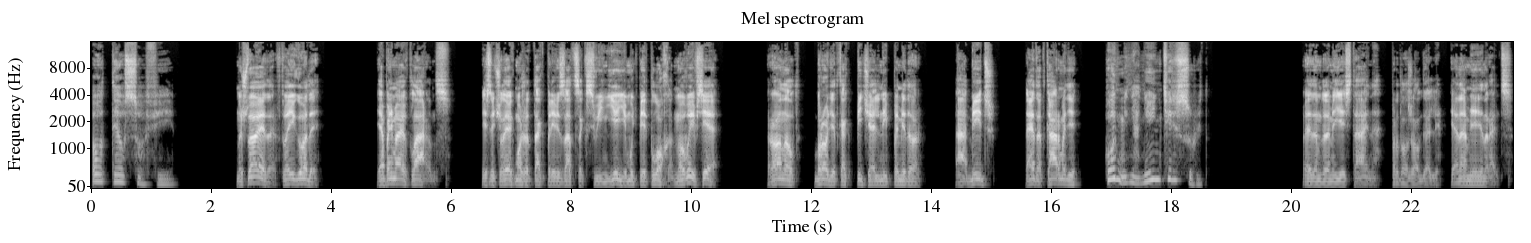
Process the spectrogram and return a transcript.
О теософии. — Ну что это, в твои годы? Я понимаю, Кларенс. Если человек может так привязаться к свинье, ему теперь плохо. Но вы все... Роналд, бродит, как печальный помидор. А Бидж? Этот Кармоди? Он меня не интересует. В этом доме есть тайна, продолжал Галли, и она мне не нравится.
